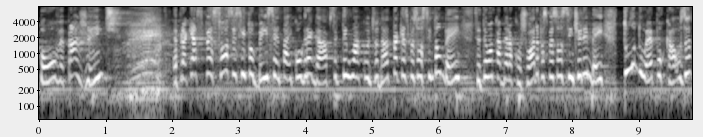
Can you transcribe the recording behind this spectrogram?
povo, é para gente. É para que as pessoas se sintam bem, sentar e congregar. Você tem um ar-condicionado para que as pessoas se sintam bem. Você tem uma cadeira acolchoada para as pessoas se sentirem bem. Tudo é por causa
